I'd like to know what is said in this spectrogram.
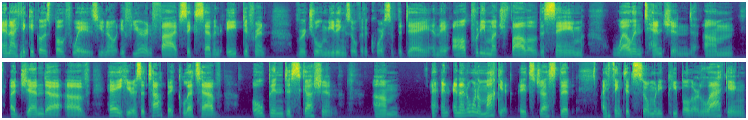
and I think it goes both ways. You know, if you're in five, six, seven, eight different virtual meetings over the course of the day, and they all pretty much follow the same well-intentioned um, agenda of, hey, here's a topic. Let's have open discussion. Um, and, and I don't want to mock it. It's just that I think that so many people are lacking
